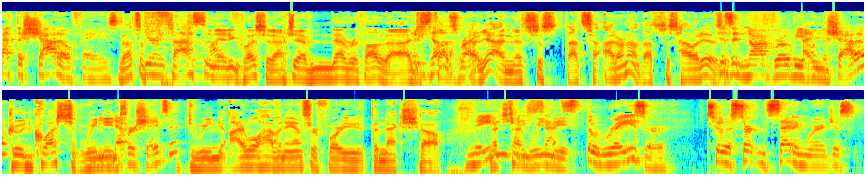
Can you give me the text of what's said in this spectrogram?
at the shadow phase? That's a fascinating question. Actually, I've never thought of that. I But it just does, thought, right? yeah, and that's just that's I don't know. That's just how it is. Does it not grow beyond I- the shadow? Good question. We He need never shaves it. We I will have an answer for you the next show. Maybe next time he we sets meet, the razor to a certain setting where it just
